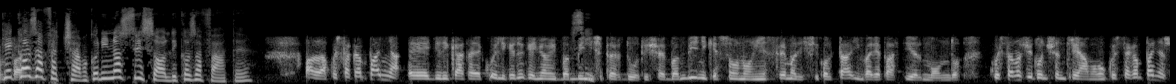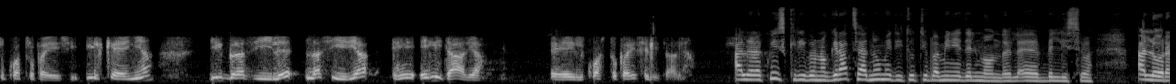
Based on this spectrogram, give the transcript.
che cosa facciamo? Con i nostri soldi cosa fate? Allora, questa campagna è dedicata a quelli che noi chiamiamo i bambini Sì. sperduti, cioè bambini che sono in estrema difficoltà in varie parti del mondo. Quest'anno ci concentriamo con questa campagna su quattro paesi, il Kenya, il Brasile, la Siria e, e l'Italia. E il quarto paese è l'Italia. Allora, qui scrivono grazie a nome di tutti i bambini del mondo, è bellissimo. Allora,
